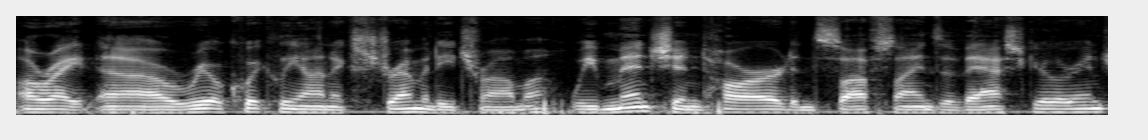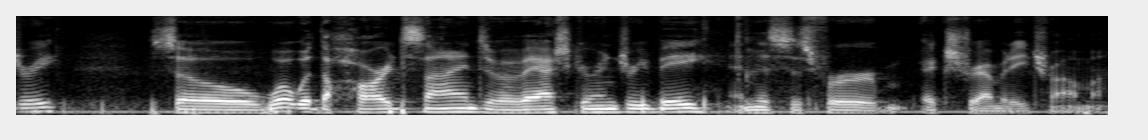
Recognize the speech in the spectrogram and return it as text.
All right, uh, real quickly on extremity trauma. We mentioned hard and soft signs of vascular injury. So, what would the hard signs of a vascular injury be? And this is for extremity trauma.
